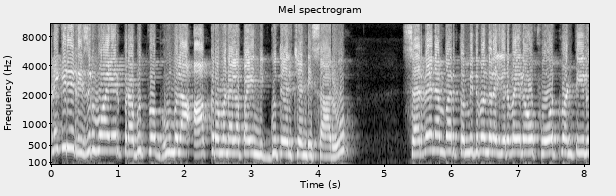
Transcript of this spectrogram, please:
కనిగిరి రిజర్వాయర్ ప్రభుత్వ భూముల ఆక్రమణలపై నిగ్గు తేల్చండి సారు. సర్వే నంబర్ తొమ్మిది వందల ఇరవైలో ఫోర్ ట్వంటీలు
